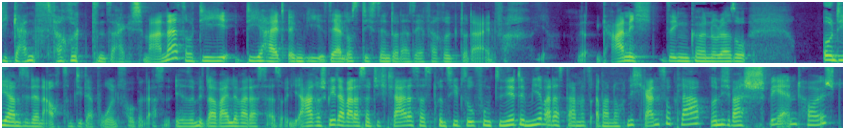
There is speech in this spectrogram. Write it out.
die ganz Verrückten, sage ich mal, ne? So die, die halt irgendwie sehr lustig sind oder sehr verrückt oder einfach ja, gar nicht singen können oder so. Und die haben sie dann auch zum Dieter Bohlen vorgelassen. Also mittlerweile war das, also Jahre später war das natürlich klar, dass das Prinzip so funktionierte. Mir war das damals aber noch nicht ganz so klar und ich war schwer enttäuscht,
